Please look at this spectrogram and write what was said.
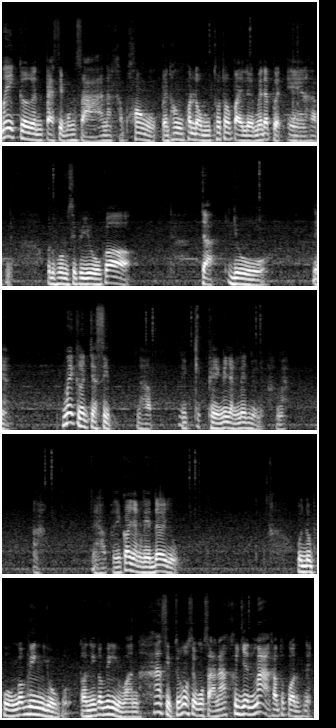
ไม่เกิน 80 องศานะครับ ห้องเป็นห้องพัดลมทั่วๆไปเลยไม่ได้เปิดแอร์นะครับอุณหภูมิ CPU ก็จะอยู่เนี่ยไม่เกิน 70 นะครับนี่เพลงก็ยังเล่นอยู่เนี่ยเห็นไหมอะนะครับ อันนี้ก็ยังเรนเดอร์อยู่ อุณหภูมิก็วิ่งอยู่ ตอนนี้ก็วิ่งอยู่ประมาณ50-60 องศานะ คือเย็นมากครับทุกคนเนี่ย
